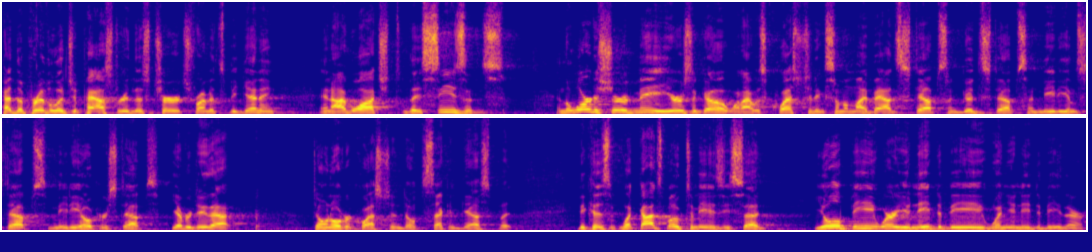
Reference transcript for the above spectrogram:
had the privilege of pastoring this church from its beginning, and I've watched the seasons. And the Lord assured me years ago when I was questioning some of my bad steps and good steps and medium steps, mediocre steps. You ever do that? Don't over question, don't second guess, but because what God spoke to me is He said, You'll be where you need to be when you need to be there.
